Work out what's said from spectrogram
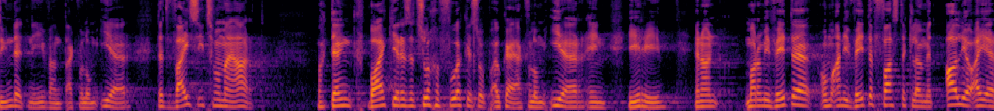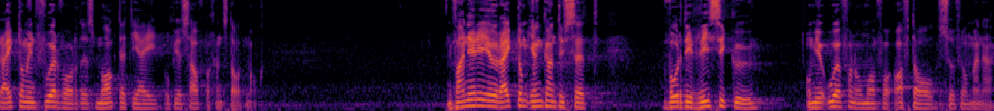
doen dit nie want ek wil hom eer, dit wys iets van my hart. Maar ek dink baie keer is dit so gefokus op okay, ek wil hom eer en hierdie en dan maar om die wette om aan die wette vas te klou met al jou eie rykdom en voorwaardes maak dat jy op jouself begin staat maak. Wanneer jy jou rykdom eenkant toe sit, word die risiko om jou oë van hom af, af te haal soveel minder.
